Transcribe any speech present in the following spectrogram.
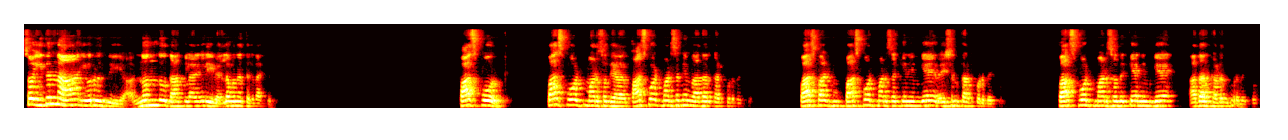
ಸೊ ಇದನ್ನ ಇವರು ಹನ್ನೊಂದು ದಾಖಲಾಗಲಿ ಇವೆಲ್ಲವನ್ನ ತೆಗೆದಾಕಿದ್ರು. ಪಾಸ್ಪೋರ್ಟ್ ಪಾಸ್ಪೋರ್ಟ್ ಮಾಡಿಸೋದು ಪಾಸ್ಪೋರ್ಟ್ ಮಾಡ್ಸಕ್ಕೆ ನಿಮ್ಗೆ ಆಧಾರ್ ಕಾರ್ಡ್ ಕೊಡ್ಬೇಕು. ಪಾಸ್ಪೋರ್ಟ್ ಪಾಸ್ಪೋರ್ಟ್ ಮಾಡ್ಸಕ್ಕೆ ನಿಮ್ಗೆ ರೇಷನ್ ಕಾರ್ಡ್ ಕೊಡ್ಬೇಕು. ಪಾಸ್ಪೋರ್ಟ್ ಮಾಡಿಸೋದಕ್ಕೆ ನಿಮ್ಗೆ ಆಧಾರ್ ಕಾರ್ಡ್ ಅಂತ ಕೊಡ್ಬೇಕು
